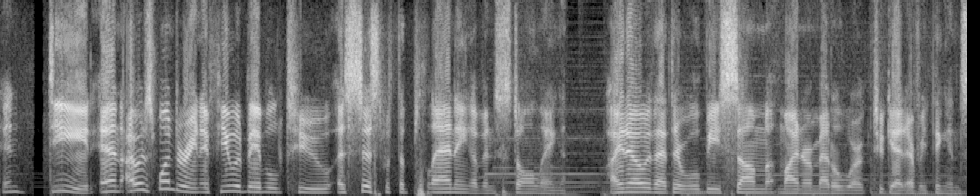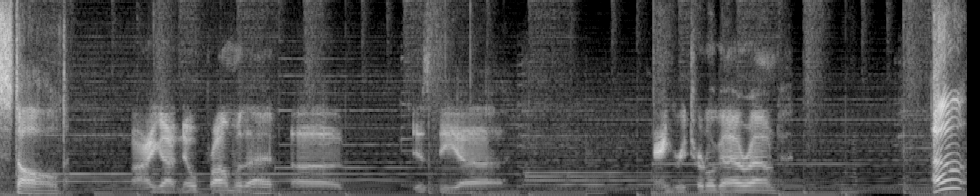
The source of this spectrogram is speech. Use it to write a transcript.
Indeed, and I was wondering if you would be able to assist with the planning of installing. I know that there will be some minor metalwork to get everything installed. I got no problem with that. Uh, is the uh, angry turtle guy around? Oh,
